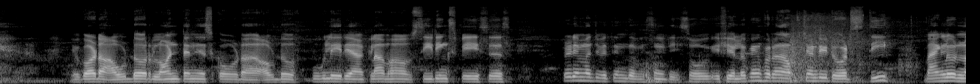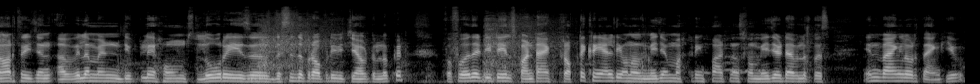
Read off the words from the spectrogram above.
you got an outdoor lawn tennis court, outdoor pool area, clubhouse, seating spaces, pretty much within the vicinity. So if you're looking for an opportunity towards the Bangalore North region, uh, a Villament, Duplex Homes, low raises, this is the property which you have to look at. For further details, contact PropTech Realty, one of the major marketing partners for major developers in Bangalore. Thank you.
